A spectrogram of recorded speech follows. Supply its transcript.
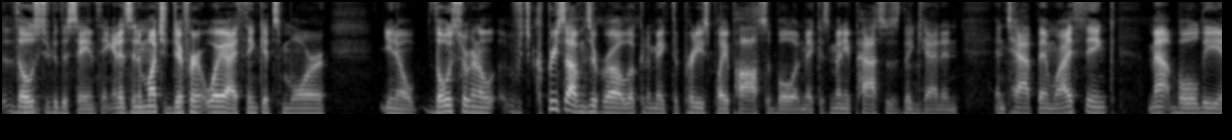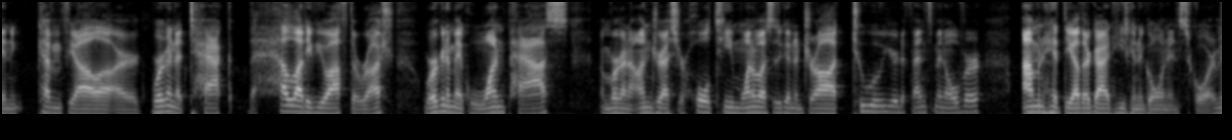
Those two do the same thing, and it's in a much different way. I think it's more, you know, those two are gonna Kaprizov and Zuccarello are looking to make the prettiest play possible and make as many passes as they mm-hmm. can and and tap in. Where I think Matt Boldy and Kevin Fiala are we're gonna tack the hell out of you off the rush. We're gonna make one pass and we're gonna undress your whole team. One of us is gonna draw two of your defensemen over. I'm gonna hit the other guy and he's gonna go in and score. I mean,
